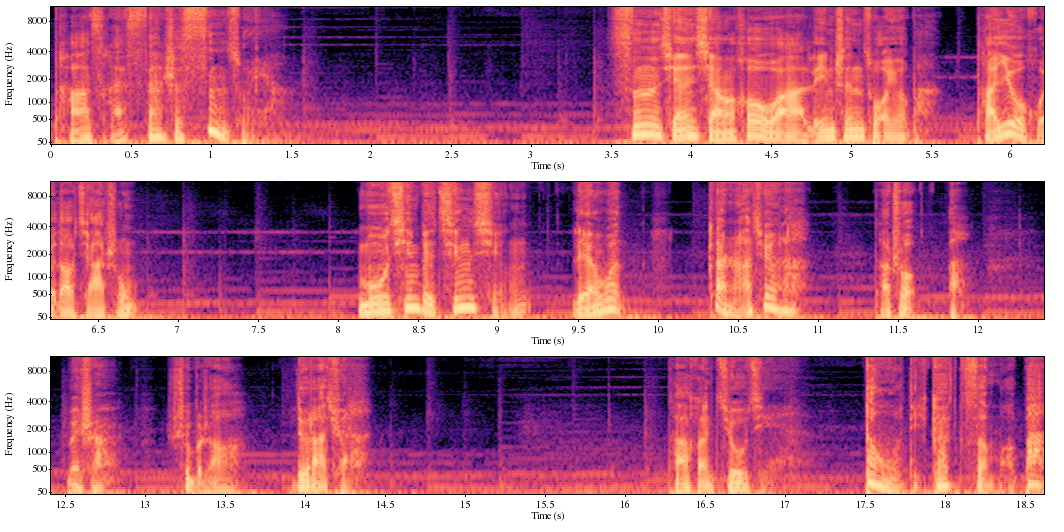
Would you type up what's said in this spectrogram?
他才三十四岁呀。思前想后啊，凌晨左右吧，他又回到家中，母亲被惊醒，连问：“干啥去了？”他说：“啊。”没事睡不着，溜达去了。他很纠结，到底该怎么办？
